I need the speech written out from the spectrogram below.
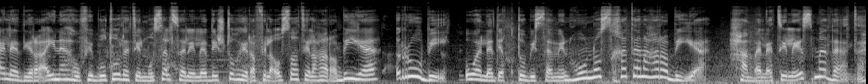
الذي رأيناه في بطولة المسلسل الذي اشتهر في الأوساط العربية روبي والذي اقتبس منه نسخة عربية حملت الاسم ذاته.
